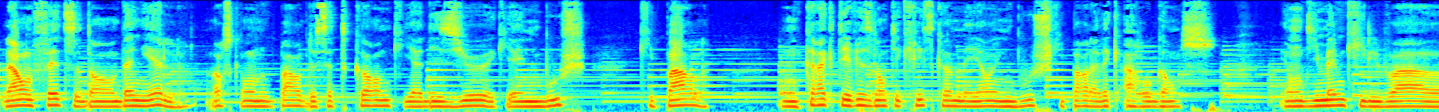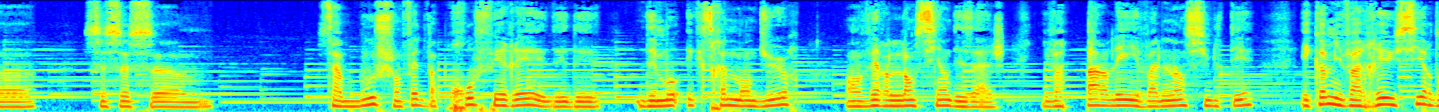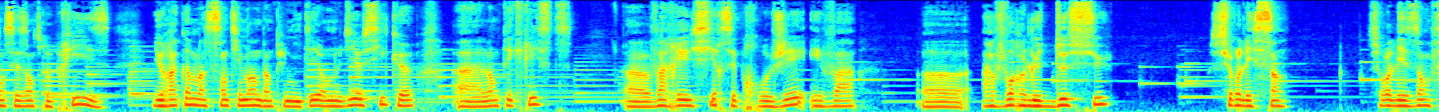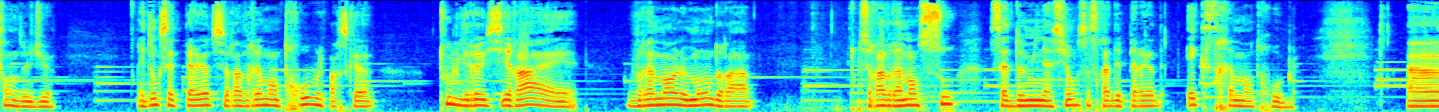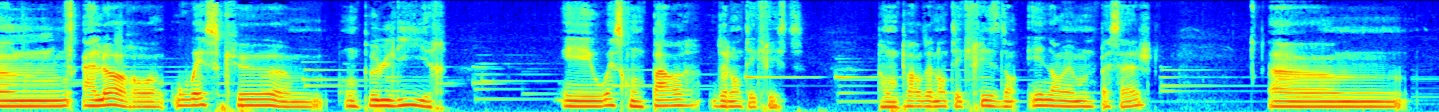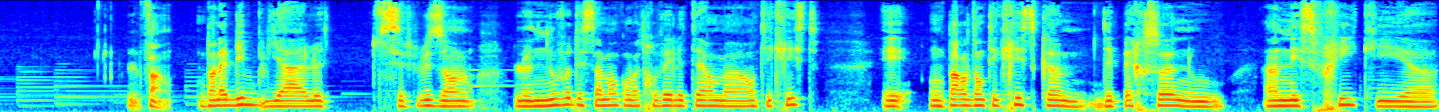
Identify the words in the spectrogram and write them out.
Là en fait dans Daniel, lorsqu'on nous parle de cette corne qui a des yeux et qui a une bouche qui parle, on caractérise l'antéchrist comme ayant une bouche qui parle avec arrogance. Et on dit même qu'il va euh, se, se, se sa bouche en fait va proférer des, des, des mots extrêmement durs envers l'ancien des âges. Il va parler, il va l'insulter, et comme il va réussir dans ses entreprises, il y aura comme un sentiment d'impunité. On nous dit aussi que euh, l'antéchrist euh, va réussir ses projets et va euh, avoir le dessus sur les saints, sur les enfants de Dieu. Et donc cette période sera vraiment trouble parce que tout réussira et vraiment le monde aura, sera vraiment sous sa domination. Ça sera des périodes extrêmement troubles. Euh, alors, où est-ce que euh, on peut lire et où est-ce qu'on parle de l'antéchrist? On parle de l'antéchrist dans énormément de passages. Euh, enfin, dans la Bible, il y a le, c'est plus dans le Nouveau Testament qu'on va trouver les termes euh, antichrist et on parle d'antichrist comme des personnes ou un esprit qui euh,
